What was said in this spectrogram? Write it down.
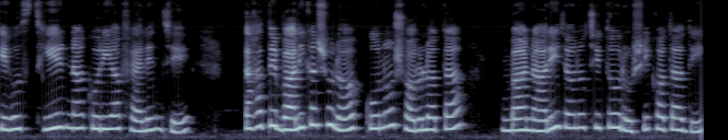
কেহ স্থির না করিয়া ফেলেন যে, তাহাতে বালিকা সুলভ কোনো সরলতা বা নারী জনচিত রসিকতাদি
